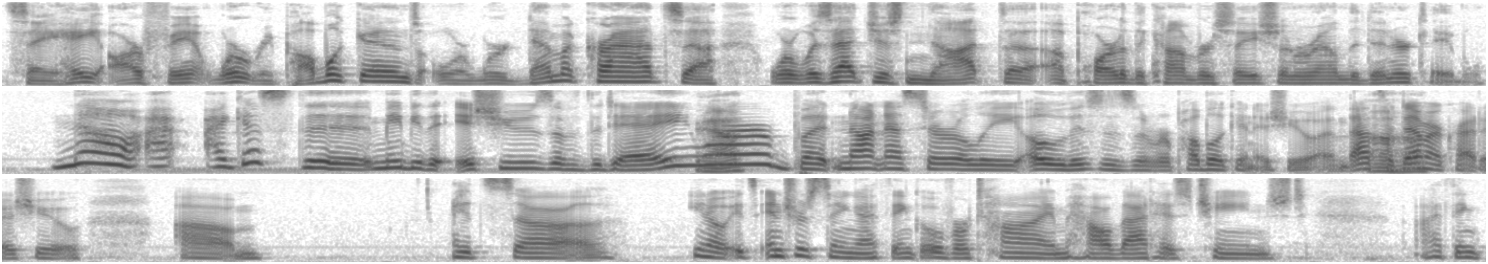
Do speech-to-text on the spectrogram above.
say, "Hey, our fam, we're Republicans or we're Democrats," uh, or was that just not uh, a part of the conversation around the dinner table? No, I, I guess the maybe the issues of the day Yeah. were, but not necessarily. Oh, this is a Republican issue and that's Uh-huh. a Democrat issue. Um, it's uh, you know it's interesting. I think over time how that has changed. I think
